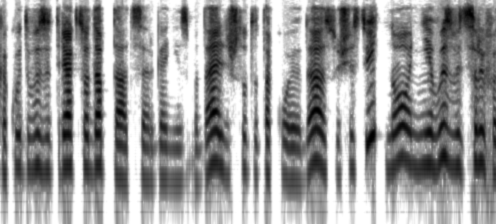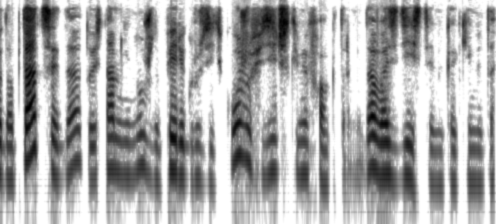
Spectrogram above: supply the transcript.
какую-то вызвать реакцию адаптации организма, да, или что-то такое, да, осуществить, но не вызвать срыв адаптации, да, то есть нам не нужно перегрузить кожу физическими факторами, да, воздействиями какими-то,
